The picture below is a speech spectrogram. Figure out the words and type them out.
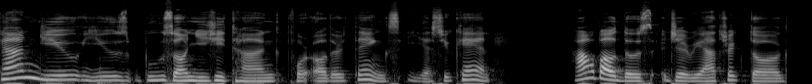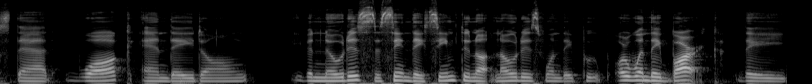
can you use Bu Zhong Yi Qi Tang for other things? Yes, you can. How about those geriatric dogs that walk and they don't even notice. The same, they seem to not notice when they poop or when they bark. They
